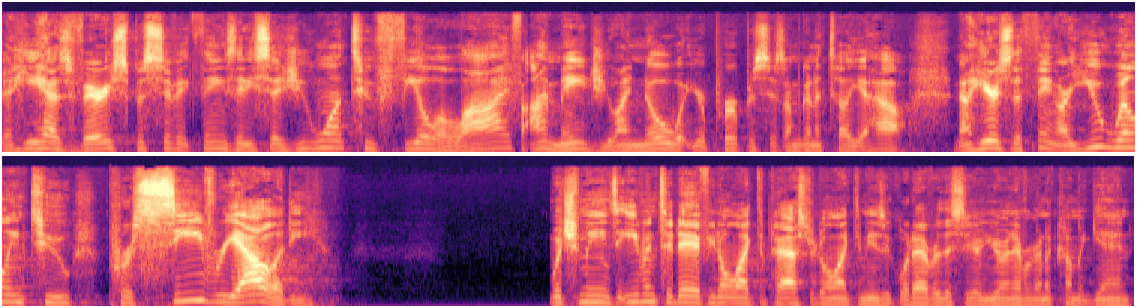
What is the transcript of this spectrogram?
that he has very specific things that he says, You want to feel alive? I made you. I know what your purpose is. I'm going to tell you how. Now, here's the thing Are you willing to perceive reality? Which means even today, if you don't like the pastor, don't like the music, whatever, this year you're never going to come again,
